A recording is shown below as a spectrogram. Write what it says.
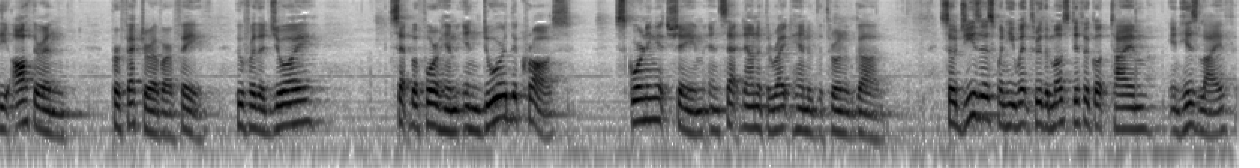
the author and perfecter of our faith, who for the joy set before him endured the cross, scorning its shame, and sat down at the right hand of the throne of God. So, Jesus, when he went through the most difficult time in his life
